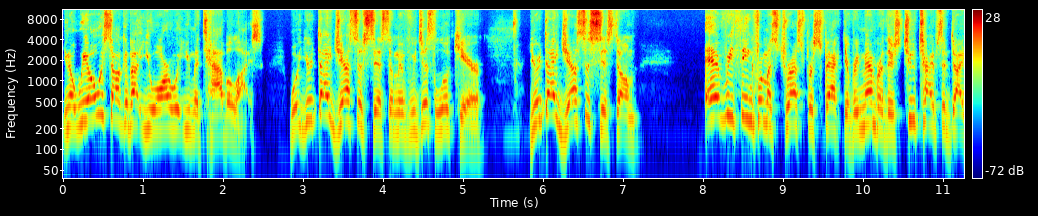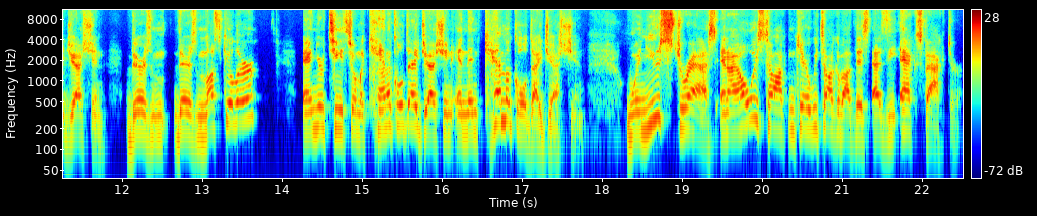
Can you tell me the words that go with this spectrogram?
you know we always talk about you are what you metabolize. Well your digestive system if we just look here your digestive system everything from a stress perspective. Remember, there's two types of digestion. There's there's muscular and your teeth, so mechanical digestion, and then chemical digestion. When you stress, and I always talk and care, we talk about this as the X factor.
